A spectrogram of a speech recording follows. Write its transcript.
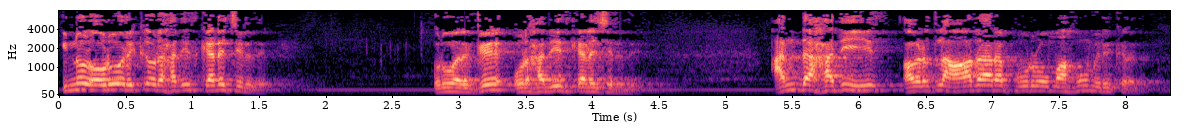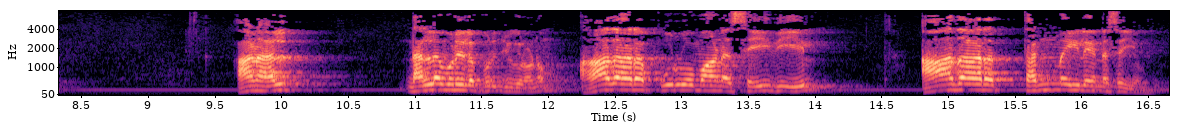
இன்னொரு ஒருவருக்கு ஒரு ஹதீஸ் கிடைச்சிருது. ஒருவருக்கு ஒரு ஹதீஸ் கிடைச்சிருது. அந்த ஹதீஸ் அவரிடத்தில் ஆதாரபூர்வமாகவும் இருக்கிறது. ஆனால் நல்ல முறையில் புரிஞ்சுக்கணும். ஆதாரபூர்வமான செய்தியில் ஆதார தன்மையில் என்ன செய்யும்?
